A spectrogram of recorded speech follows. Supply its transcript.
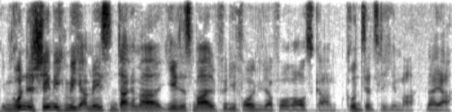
Im Grunde schäme ich mich am nächsten Tag immer jedes Mal für die Folge, die davor rauskam. Grundsätzlich immer. Naja.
